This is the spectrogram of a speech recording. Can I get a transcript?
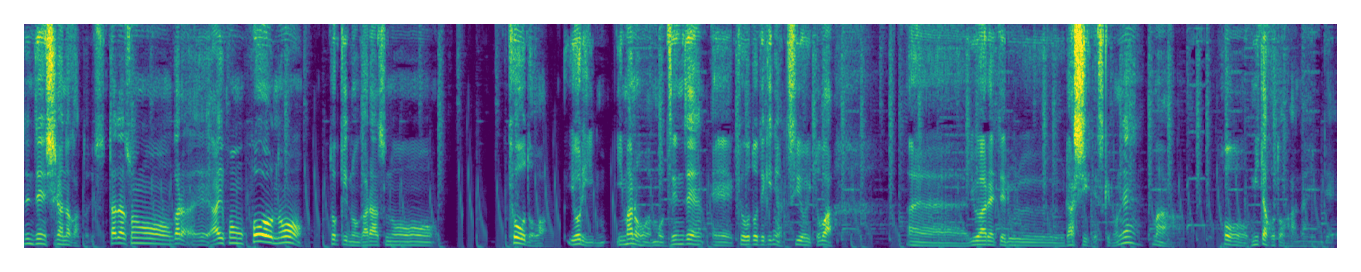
全然知らなかったです。ただその、iPhone4 の時のガラスの強度はより今の方はもう全然、えー、強度的には強いとは、えー、言われてるらしいですけどね。まあ方見たことがないんで、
